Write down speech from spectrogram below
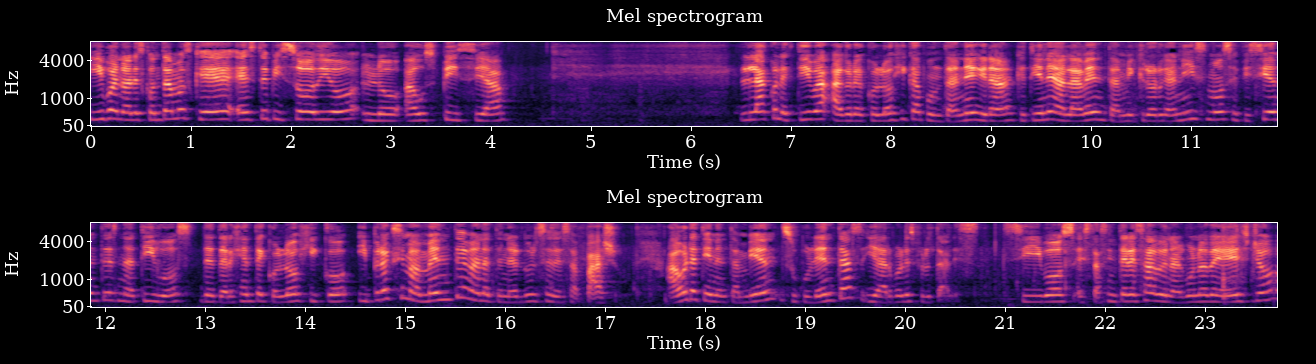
Y bueno, les contamos que este episodio lo auspicia la colectiva agroecológica Punta Negra, que tiene a la venta microorganismos eficientes nativos, detergente ecológico y próximamente van a tener dulce de zapallo. Ahora tienen también suculentas y árboles frutales. Si vos estás interesado en alguno de ellos,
